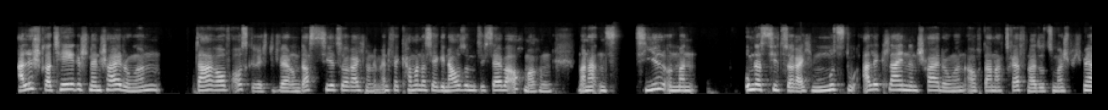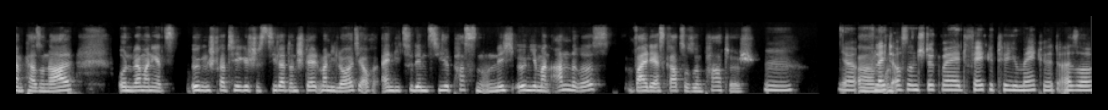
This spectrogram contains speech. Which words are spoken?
alle strategischen Entscheidungen darauf ausgerichtet werden, um das Ziel zu erreichen. Und im Endeffekt kann man das ja genauso mit sich selber auch machen. Man hat ein Ziel und man, um das Ziel zu erreichen, musst du alle kleinen Entscheidungen auch danach treffen. Also zum Beispiel mehr im Personal. Und wenn man jetzt irgendein strategisches Ziel hat, dann stellt man die Leute auch ein, die zu dem Ziel passen und nicht irgendjemand anderes, weil der ist gerade so sympathisch. Mhm. Ja, ähm, vielleicht auch so ein Stück weit fake it till you make it. Also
